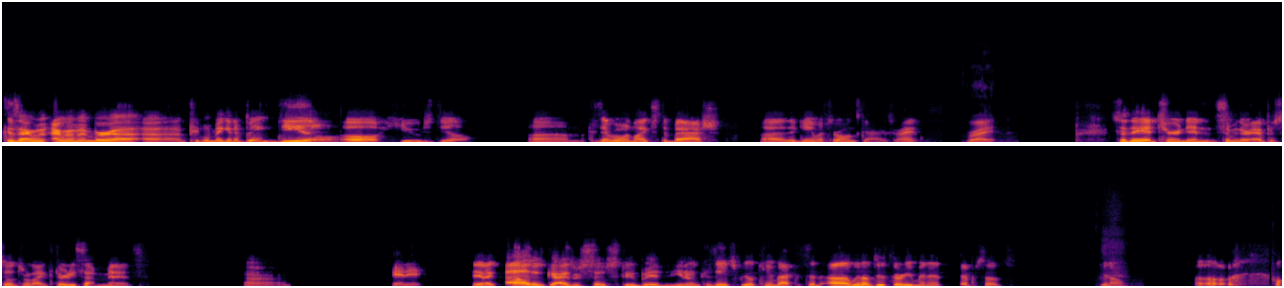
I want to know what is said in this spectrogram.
Because I, re- I remember uh, uh, people making a big deal, oh, huge deal, because everyone likes to bash uh, the Game of Thrones guys, right? Right. So they had turned in some of their episodes were like thirty something minutes, um, and it they're like, oh, those guys are so stupid, you know, because HBO came back and said, uh, we don't do thirty minute episodes, you know, uh,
